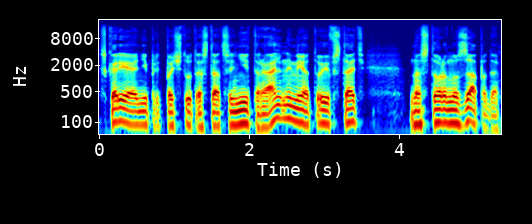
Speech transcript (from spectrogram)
Скорее, они предпочтут остаться нейтральными, а то и встать на сторону Запада,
